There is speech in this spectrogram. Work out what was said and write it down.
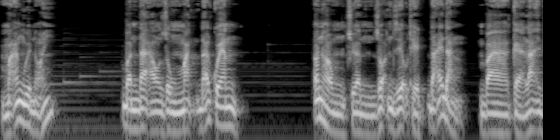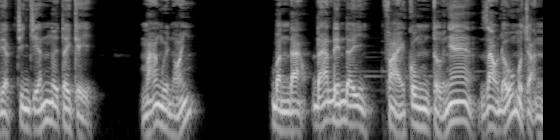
Mã nguyên nói, bần đạo dùng mặn đã quen ân hồng truyền dọn rượu thịt đãi đẳng và kể lại việc chinh chiến nơi tây kỳ. Mã nguyên nói, bần đạo đã đến đây phải cùng tử nha giao đấu một trận.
